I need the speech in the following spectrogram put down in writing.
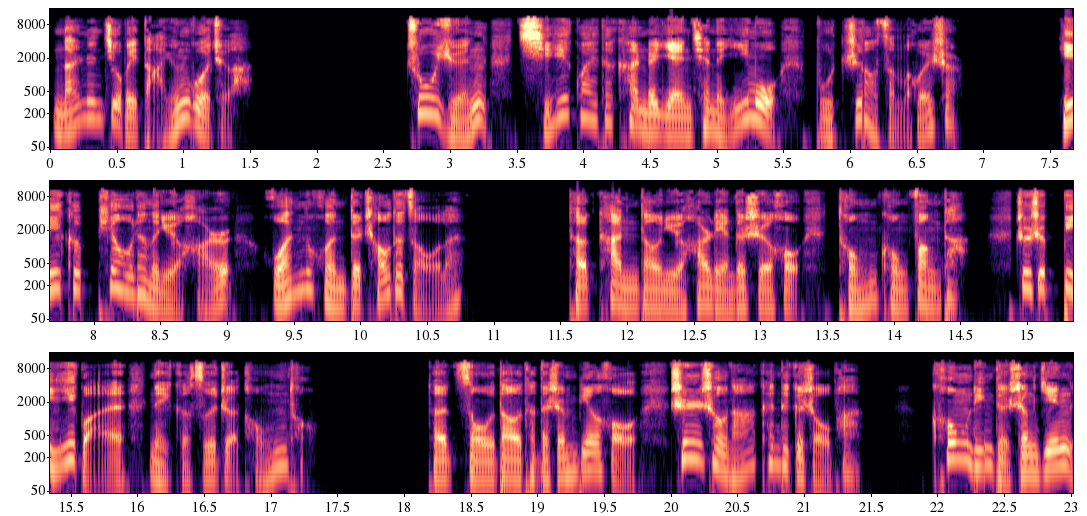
男人就被打晕过去了。朱云奇怪的看着眼前的一幕，不知道怎么回事一个漂亮的女孩缓缓的朝他走了。他看到女孩脸的时候，瞳孔放大，这是殡仪馆那个死者彤彤。他走到她的身边后，伸手拿开那个手帕，空灵的声音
